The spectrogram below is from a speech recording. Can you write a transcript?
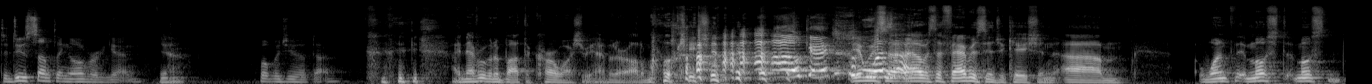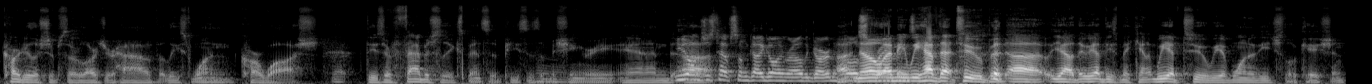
to do something over again, Yeah. what would you have done? I never would have bought the car wash we have at our Automall location. okay. it What was, that? uh, it was a fabulous education. Um, one th- most most car dealerships that are larger have at least one car wash. These are fabulously expensive pieces of machinery, and you don't uh, just have some guy going around with a garden uh, hose. no, I mean things? we have that too, but uh, yeah, we have these mechanic. We have two. We have one at each location.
